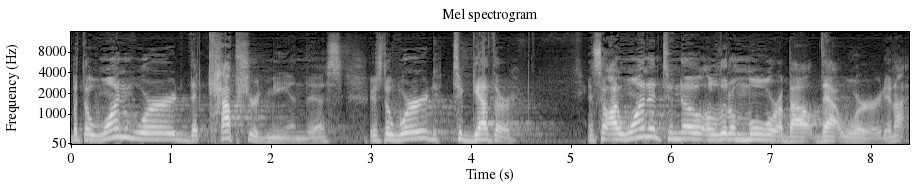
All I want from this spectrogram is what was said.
But the one word that captured me in this is the word together. And so I wanted to know a little more about that word. And I,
